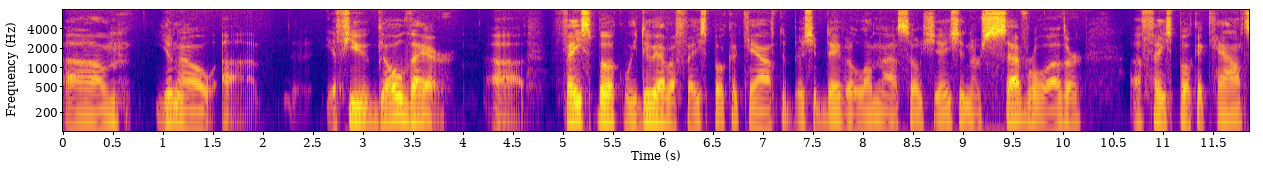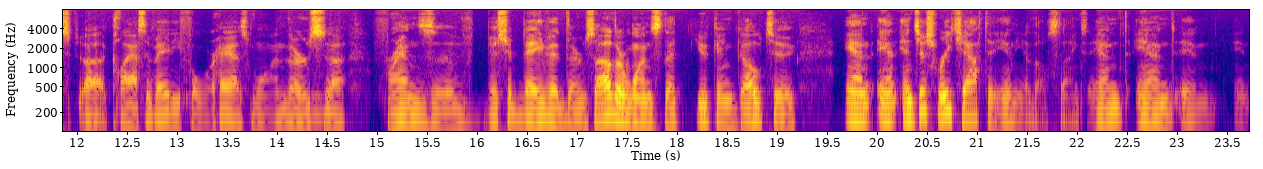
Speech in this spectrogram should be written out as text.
Um, you know, uh, if you go there, uh, Facebook, we do have a Facebook account, the Bishop David Alumni Association. There's several other uh, Facebook accounts. Uh, Class of 84 has one. There's mm-hmm. Friends of Bishop David. There's other ones that you can go to, and and, and just reach out to any of those things. And and and, and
